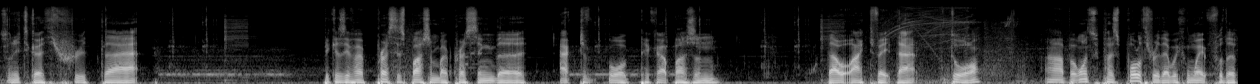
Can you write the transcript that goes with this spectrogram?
So I need to go through that. Because if I press this button by pressing the active or pick up button, that will activate that door. Uh, but once we place portal through there, we can wait for the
